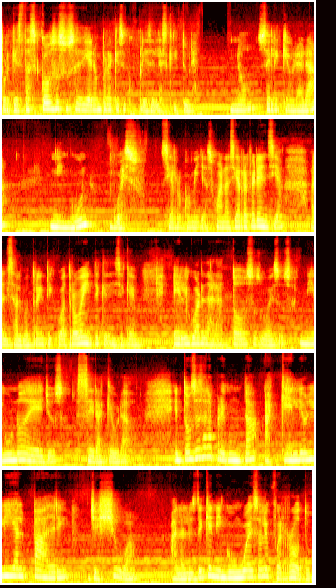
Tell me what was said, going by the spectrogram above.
porque estas cosas sucedieron para que se cumpliese la escritura. No se le quebrará ningún hueso cierro comillas. Juan hacía referencia al Salmo 34:20 que dice que Él guardará todos sus huesos, ni uno de ellos será quebrado. Entonces a la pregunta ¿a qué le olía al Padre Yeshua? A la luz de que ningún hueso le fue roto,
